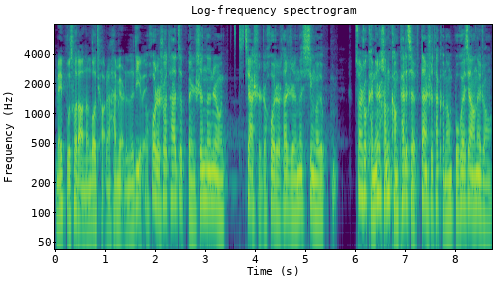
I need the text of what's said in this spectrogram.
没不错到能够挑战汉密尔顿的地位。或者说他这本身的那种驾驶者，或者他人的性格就，虽然说肯定是很 competitive，但是他可能不会像那种，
